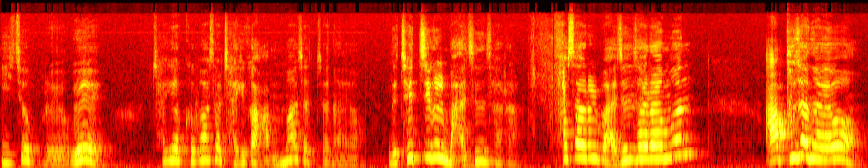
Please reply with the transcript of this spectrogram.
잊어버려요. 왜? 자기가 그 화살 자기가 안 맞았잖아요. 근데 채찍을 맞은 사람, 화살을 맞은 사람은 아프잖아요.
